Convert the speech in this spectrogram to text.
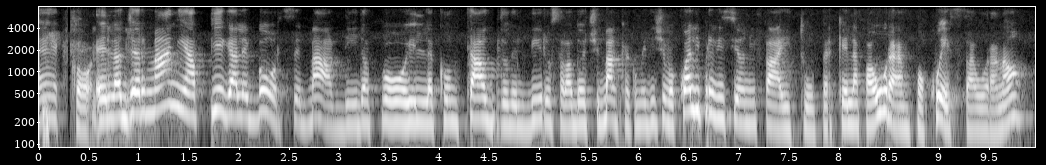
Ecco, e la Germania piega le borse, Bardi, dopo il contagio del virus alla Deutsche Bank, come dicevo, quali previsioni fai tu? Perché la paura è un po' questa ora, no?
